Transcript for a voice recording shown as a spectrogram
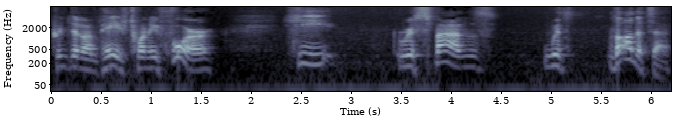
printed on page 24, he responds with the other tzad.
